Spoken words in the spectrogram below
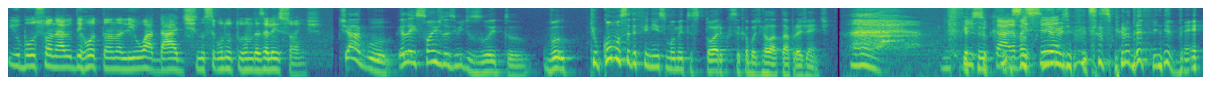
E o Bolsonaro derrotando ali o Haddad no segundo turno das eleições. Tiago, eleições de 2018. vo- que- Como você definir esse momento histórico que você acabou de relatar pra gente? Difícil, cara, vai Suspiro ser, Suspiro define bem.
